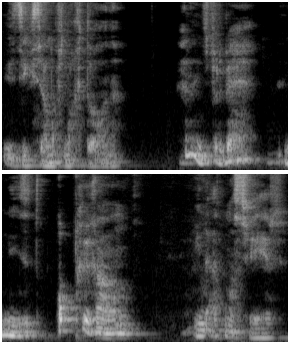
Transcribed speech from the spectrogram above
zichzelf nog tonen. En dan is het voorbij. En is het opgegaan in de atmosfeer.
